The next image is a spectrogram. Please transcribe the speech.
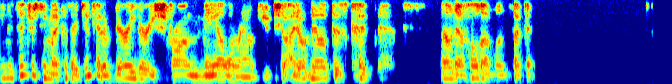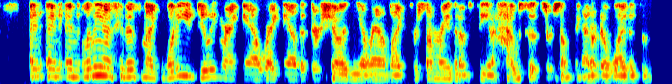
and it's interesting, Mike, because I do get a very, very strong male around you too. I don't know if this could. Oh no, hold on one second. And and and let me ask you this, Mike. What are you doing right now? Right now that they're showing me around, like for some reason I'm seeing houses or something. I don't know why this is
